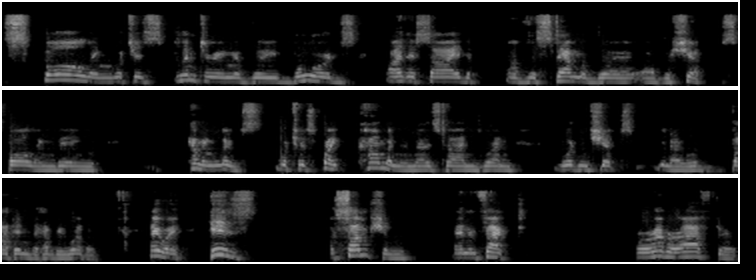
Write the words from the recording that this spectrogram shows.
spalling, which is splintering of the boards either side of the stem of the of the ship, spalling being coming loose, which was quite common in those times when wooden ships, you know, would butt into heavy weather. Anyway, his assumption, and in fact, forever after,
